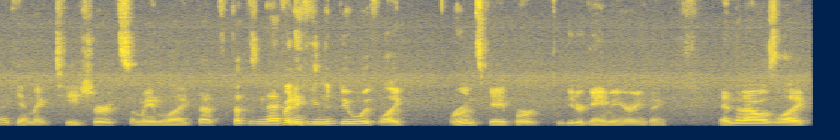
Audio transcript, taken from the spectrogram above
I can't make T-shirts. I mean, like that that doesn't have anything to do with like RuneScape or computer gaming or anything. And then I was like,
